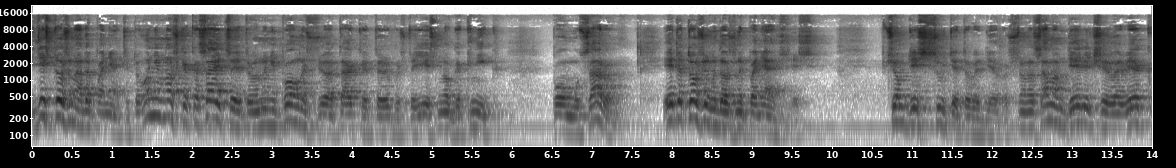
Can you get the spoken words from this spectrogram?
И здесь тоже надо понять это. Он немножко касается этого, но не полностью, а так это, потому что есть много книг по мусару. Это тоже мы должны понять здесь. В чем здесь суть этого дела? Что на самом деле человек,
